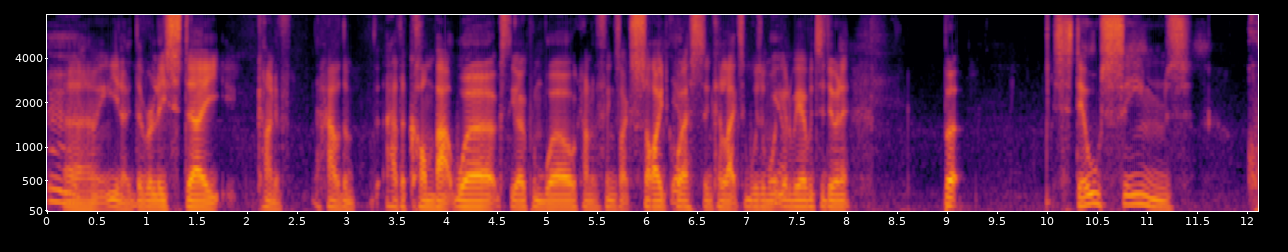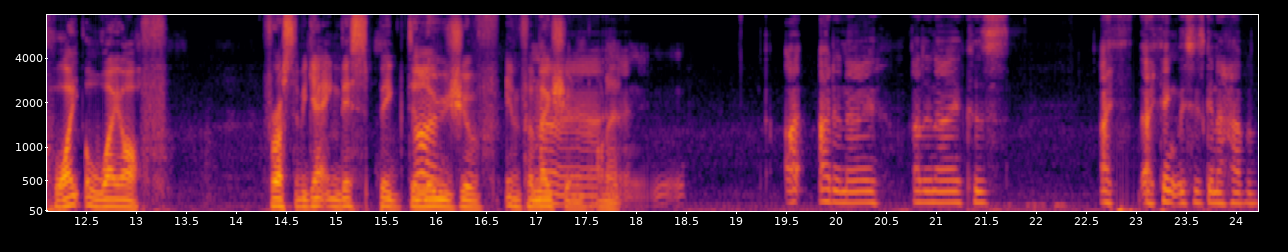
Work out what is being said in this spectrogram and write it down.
Mm. Uh, you know, the release date, kind of how the how the combat works, the open world, kind of things like side Yeah. quests and collectibles, and what Yeah. you're going to be able to do in it. But still seems quite a way off for us to be getting this big deluge of information No, on it. I I don't know. I don't know because I th- I think this is gonna have a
